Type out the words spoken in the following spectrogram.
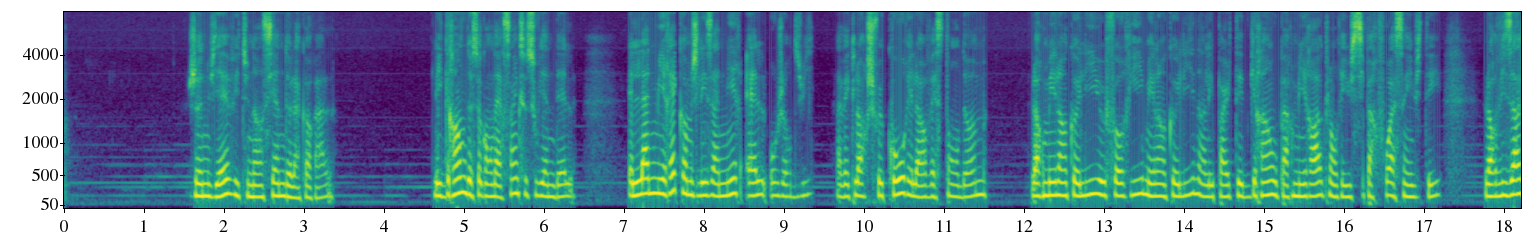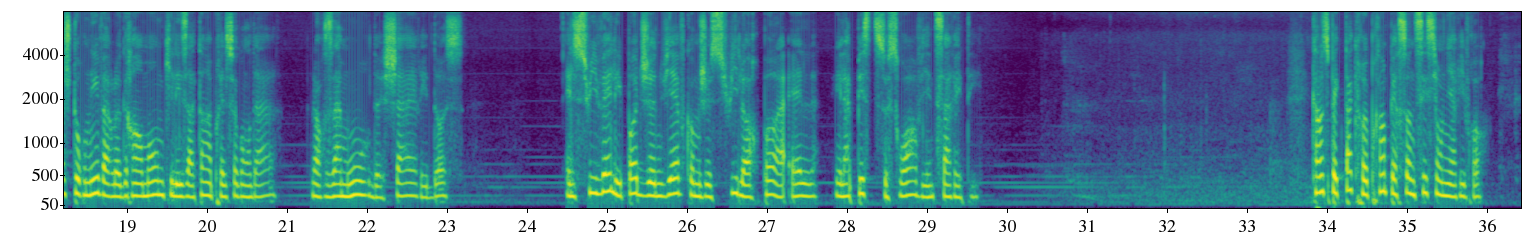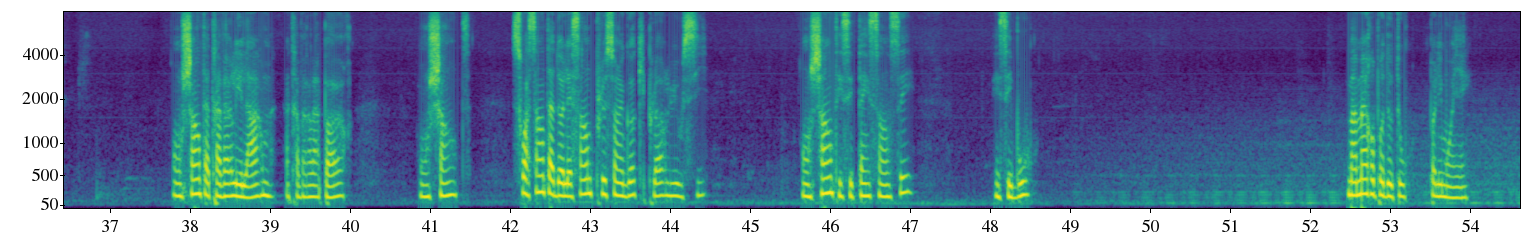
Geneviève est une ancienne de la chorale. Les grandes de secondaire 5 se souviennent d'elle. Elles l'admiraient comme je les admire, elles, aujourd'hui, avec leurs cheveux courts et leurs vestons d'homme, leur mélancolie, euphorie, mélancolie dans les parties de grands où par miracle on réussit parfois à s'inviter, leur visage tourné vers le grand monde qui les attend après le secondaire, leurs amours de chair et d'os. Elles suivaient les pas de Geneviève comme je suis leurs pas à elles et la piste ce soir vient de s'arrêter. Quand le spectacle reprend, personne ne sait si on y arrivera. On chante à travers les larmes, à travers la peur. On chante. 60 adolescentes plus un gars qui pleure lui aussi. On chante et c'est insensé. Et c'est beau. Ma mère n'a pas d'auto, pas les moyens.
